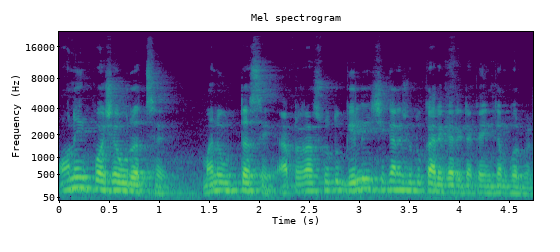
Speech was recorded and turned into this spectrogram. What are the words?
অনেক পয়সা উড়াচ্ছে মানে উঠতেছে আপনারা শুধু গেলেই সেখানে শুধু কারি কারি টাকা ইনকাম করবেন।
